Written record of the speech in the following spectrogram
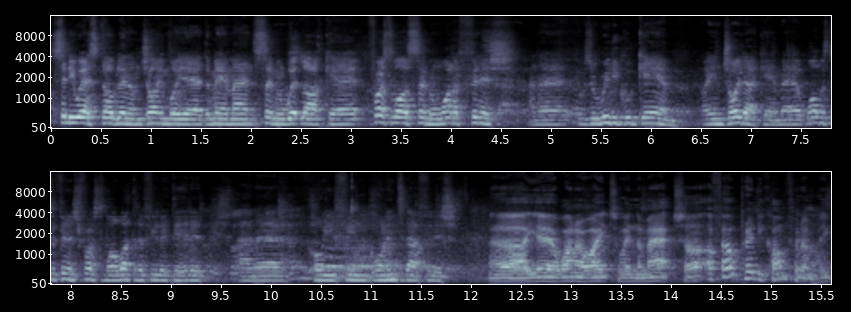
City West Dublin. I'm joined by uh, the main man Simon Whitlock. Uh, first of all, Simon, what a finish! And uh, it was a really good game. I enjoyed that game. Uh, what was the finish? First of all, what did it feel like to hit it? And uh, how are you feeling going into that finish? Uh, yeah, 108 to win the match. I, I felt pretty confident be-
